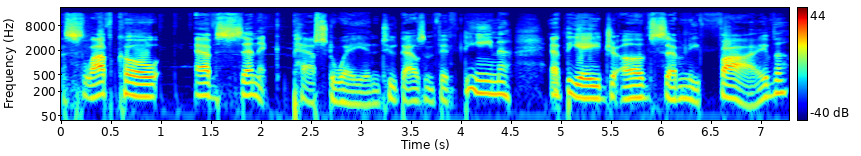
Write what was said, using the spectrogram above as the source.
Slavko Avsenik passed away in 2015 at the age of 75.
